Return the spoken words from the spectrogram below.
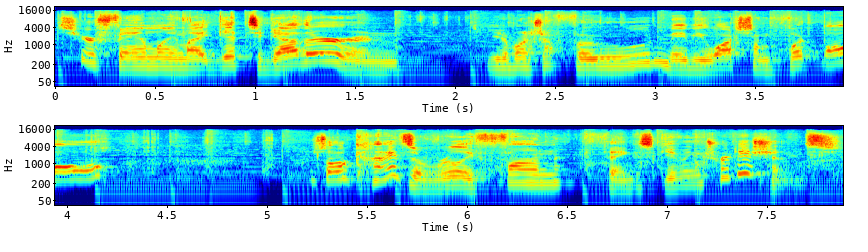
So your family might get together and eat a bunch of food, maybe watch some football. There's all kinds of really fun Thanksgiving traditions.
